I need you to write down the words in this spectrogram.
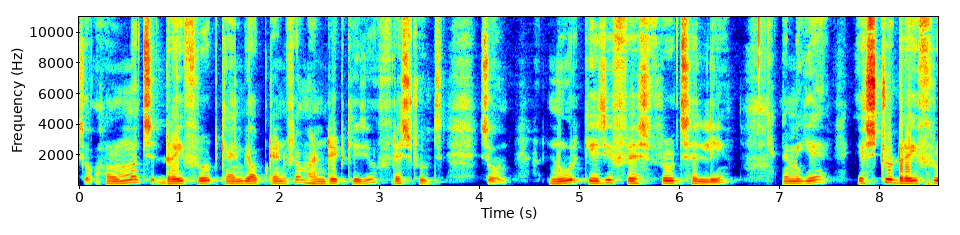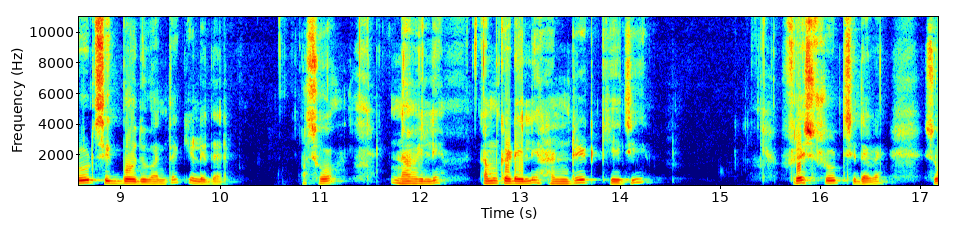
so how much dry fruit can be obtained from hundred K G fresh fruits so ನೂರು ಕೆ ಜಿ ಫ್ರೆಶ್ ಫ್ರೂಟ್ಸಲ್ಲಿ ನಮಗೆ ಎಷ್ಟು ಡ್ರೈ ಫ್ರೂಟ್ ಸಿಗ್ಬೋದು ಅಂತ ಕೇಳಿದ್ದಾರೆ. ಸೊ ನಾವಿಲ್ಲಿ ನಮ್ಮ ಕಡೆಯಲ್ಲಿ hundred K G fresh fruits ಇದ್ದಾವೆ. ಸೊ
